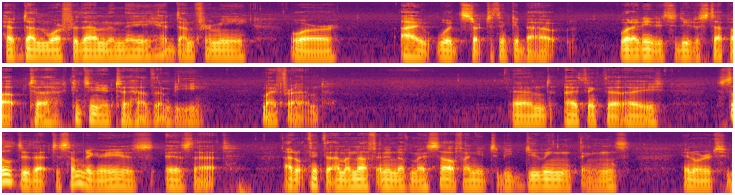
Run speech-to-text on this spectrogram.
have done more for them than they had done for me, or I would start to think about what I needed to do to step up to continue to have them be my friend. And I think that I still do that to some degree is is that I don't think that I'm enough in and of myself. I need to be doing things in order to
